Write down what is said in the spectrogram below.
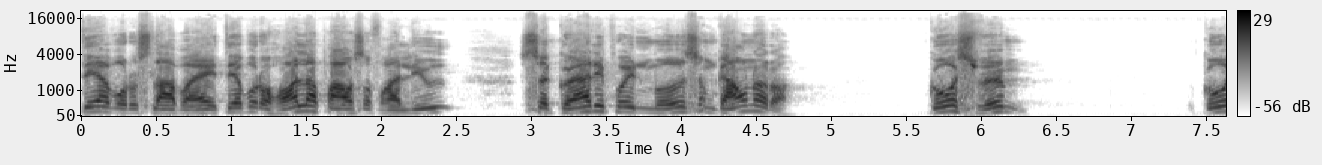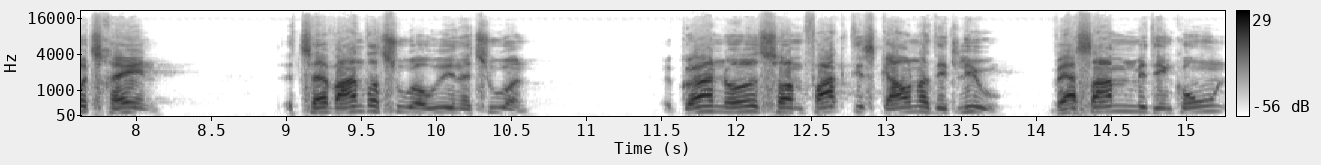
der, hvor du slapper af, der, hvor du holder pauser fra livet, så gør det på en måde, som gavner dig. Gå og svøm. Gå og træn. Tag vandreture ud i naturen. Gør noget, som faktisk gavner dit liv. Vær sammen med din kone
